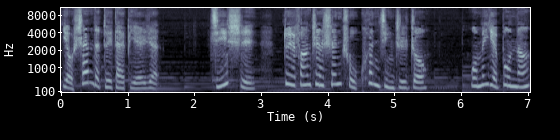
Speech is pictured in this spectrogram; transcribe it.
友善的对待别人，即使对方正身处困境之中。我们也不能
